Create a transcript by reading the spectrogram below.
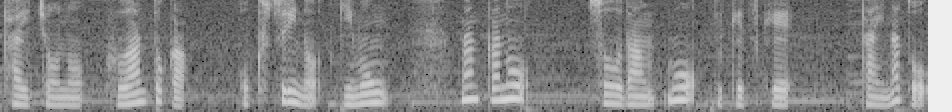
体調の不安とかお薬の疑問なんかの相談も受け付けたいなと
